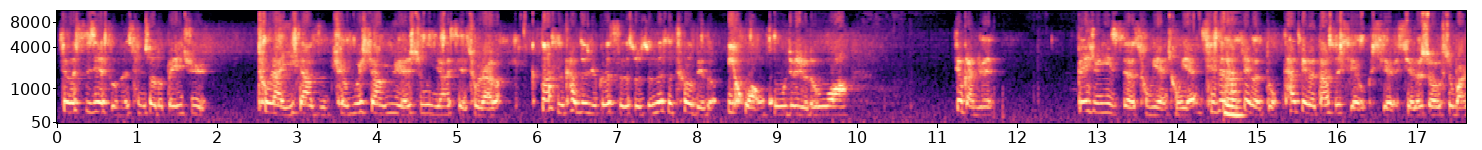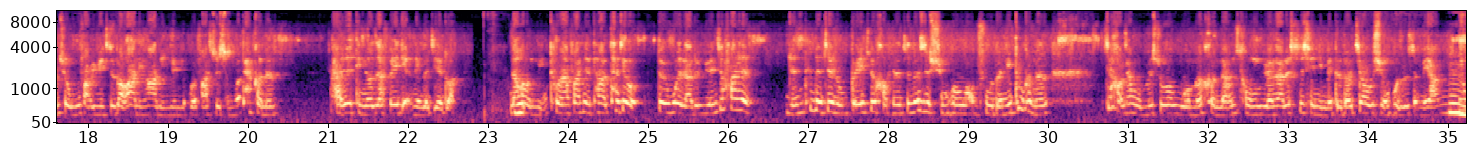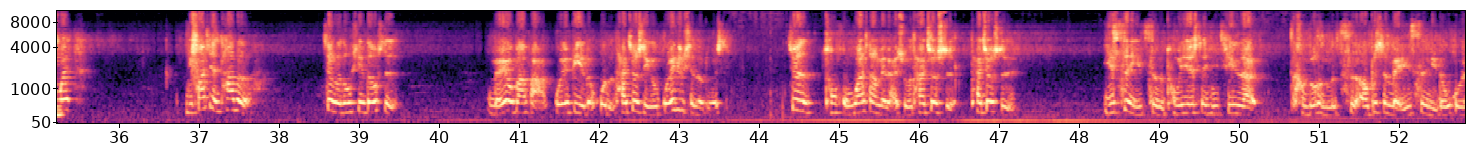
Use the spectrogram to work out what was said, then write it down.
这个世界所能承受的悲剧突然一下子全部像预言书一样写出来了。当时看这句歌词的时候，真的是特别的一恍惚，就觉得哇，就感觉悲剧一直在重演重演。其实他这个东，他这个当时写写写的时候是完全无法预知到二零二零年你会发生什么，他可能还是停留在非典那个阶段。然后你突然发现他，他就对未来的预言，就发现人的这种悲剧好像真的是循环往复的，你不可能。就好像我们说，我们很难从原来的事情里面得到教训或者怎么样，因为你发现他的这个东西都是没有办法规避的，或者它就是一个规律性的东西。就是从宏观上面来说，它就是它就是一次一次的同一件事情经历了很多很多次，而不是每一次你都会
